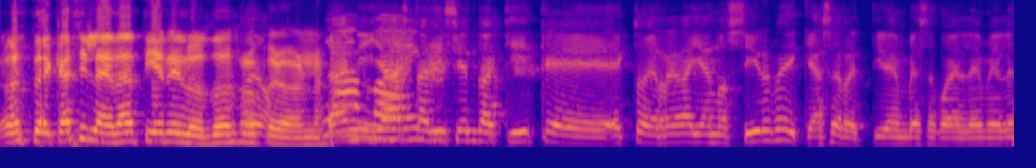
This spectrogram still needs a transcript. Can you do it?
Hasta casi la edad tienen los dos, Bueno, ¿no? Pero no. Dani Ya, está diciendo aquí que Héctor Herrera ya no sirve y que ya se retira en vez de jugar en la MLS.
